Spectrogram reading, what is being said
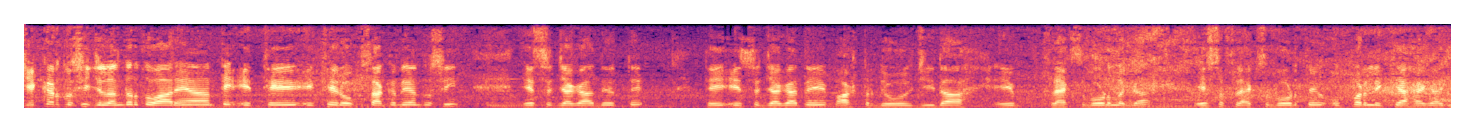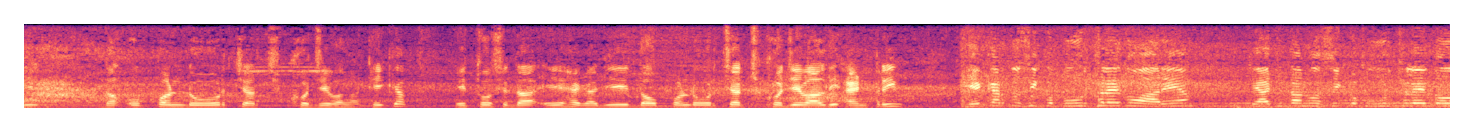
ਜੇਕਰ ਤੁਸੀਂ ਜਲੰਧਰ ਤੋਂ ਆ ਰਹੇ ਆ ਤੇ ਇੱਥੇ ਇੱਥੇ ਰੁਕ ਸਕਦੇ ਆ ਤੁਸੀਂ ਇਸ ਜਗ੍ਹਾ ਦੇ ਉੱਤੇ। ਤੇ ਇਸ ਜਗ੍ਹਾ ਤੇ ਪਾਸਟਰ ਦਿਓਲ ਜੀ ਦਾ ਇਹ ਫਲੈਕਸ ਬੋਰਡ ਲੱਗਾ। ਇਸ ਫਲੈਕਸ ਬੋਰਡ ਤੇ ਉੱਪਰ ਲਿਖਿਆ ਹੈਗਾ ਜੀ ਦਾ ਓਪਨ ਡੋਰ ਚਰਚ ਖੋਜੇਵਾਲਾ ਠੀਕ ਆ? ਇੱਥੋਂ ਸਿੱਧਾ ਇਹ ਹੈਗਾ ਜੀ the open door church Khojewal ਦੀ ਐਂਟਰੀ ਜੇਕਰ ਤੁਸੀਂ ਕਪੂਰਥਲੇ ਤੋਂ ਆ ਰਹੇ ਆ ਤੇ ਅੱਜ ਤੁਹਾਨੂੰ ਅਸੀਂ ਕਪੂਰਥਲੇ ਤੋਂ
